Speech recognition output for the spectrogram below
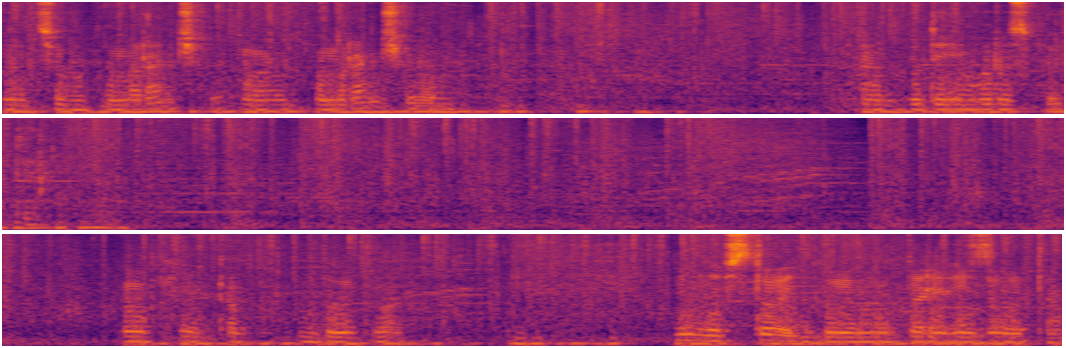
На цього помаранчевого. помаранчевого. Треба буде його розбити. Ох, яка битва. Він не встоїть, бо йому перерізали там.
